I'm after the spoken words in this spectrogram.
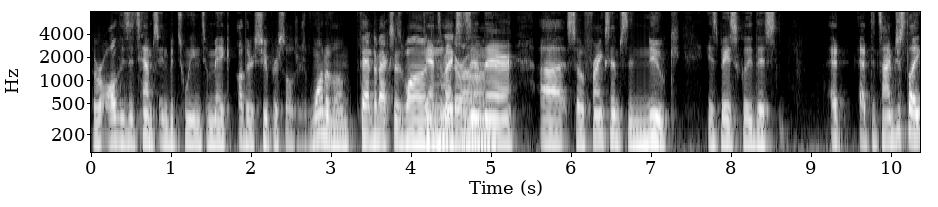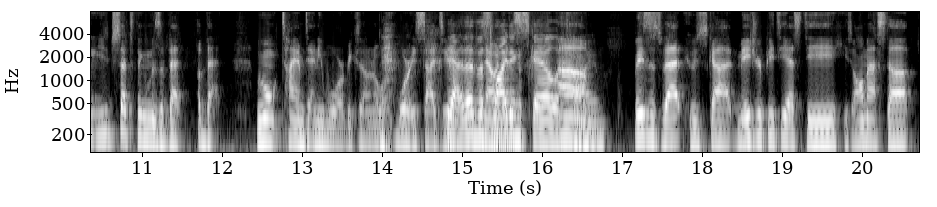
There were all these attempts in between to make other super soldiers. One of them, Fantomex is one. Fantomex is in there. Uh, so Frank Simpson Nuke is basically this at, at the time. Just like you just have to think of him as a vet. A vet. We won't tie him to any war because I don't know what war he's sides to. Yeah, the, the sliding scale of Um, time. Plays this vet who's got major PTSD. He's all messed up.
